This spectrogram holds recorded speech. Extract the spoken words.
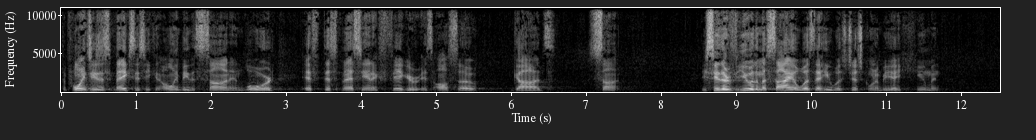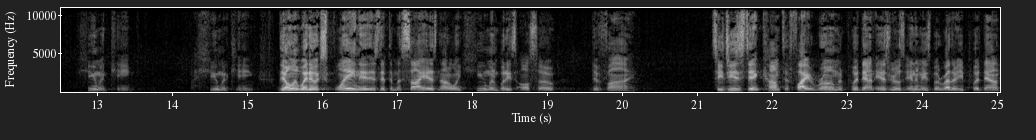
The point Jesus makes is he can only be the Son and Lord if this messianic figure is also God's Son. You see, their view of the Messiah was that he was just going to be a human, human king. A human king. The only way to explain it is that the Messiah is not only human, but he's also divine. See, Jesus didn't come to fight Rome and put down Israel's enemies, but rather he put down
